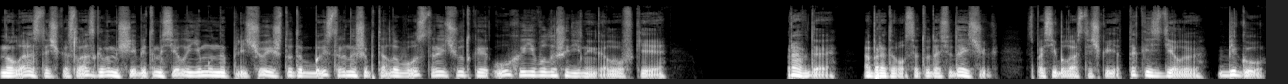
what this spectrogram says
Но ласточка с ласковым щебетом села ему на плечо и что-то быстро нашептала в острое чуткое ухо его лошадиной головки. «Правда», — обрадовался туда-сюдайчик. «Спасибо, ласточка, я так и сделаю. Бегу».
